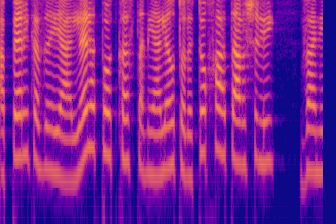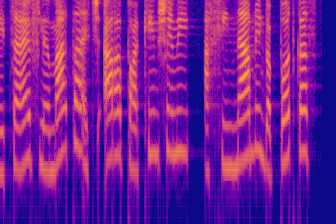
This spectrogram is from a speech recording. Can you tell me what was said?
הפרק הזה יעלה לפודקאסט, אני אעלה אותו לתוך האתר שלי, ואני אצרף למטה את שאר הפרקים שלי, החינמים בפודקאסט,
